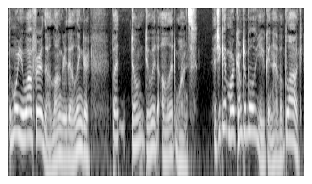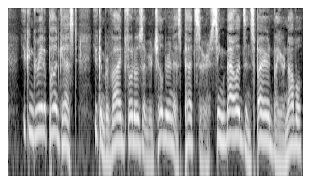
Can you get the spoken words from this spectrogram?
the more you offer, the longer they'll linger. But don't do it all at once. As you get more comfortable, you can have a blog, you can create a podcast, you can provide photos of your children as pets, or sing ballads inspired by your novel,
